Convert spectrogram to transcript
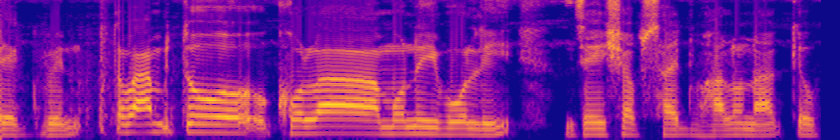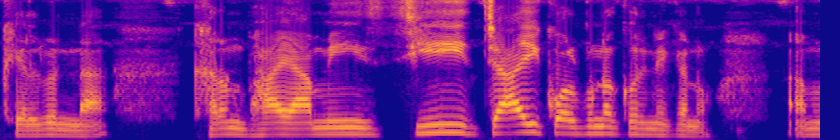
দেখবেন, তবে আমি তো খোলা মনেই বলি যে এইসব সাইট ভালো না, কেউ খেলবেন না। কারণ ভাই, আমি যে যাই কল্পনা করি না কেন, আমি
